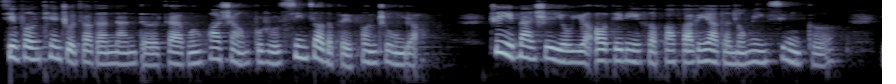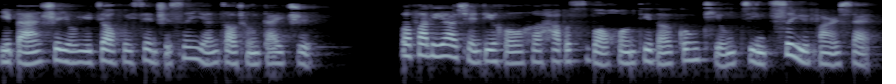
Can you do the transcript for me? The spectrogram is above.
信奉天主教的南德在文化上不如新教的北方重要。这一半是由于奥地利和巴伐利亚的农民性格，一半是由于教会限制森严造成呆滞。巴伐利亚选帝侯和哈布斯堡皇帝的宫廷仅次于凡尔赛。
